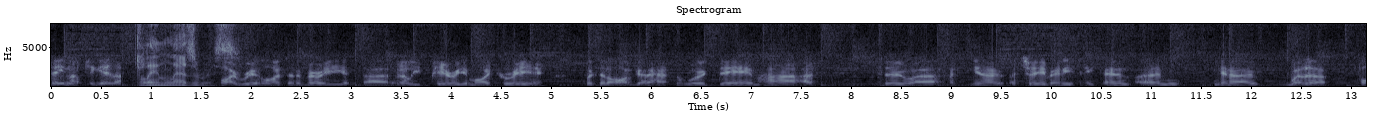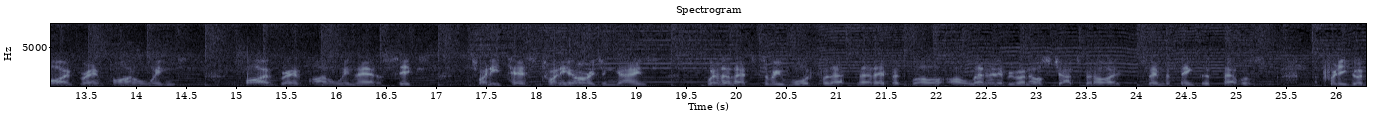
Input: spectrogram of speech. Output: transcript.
team up together. Glenn Lazarus. I realised at a very uh, early period of my career was that I've got to have to work damn hard to uh, you know achieve anything, and and you know whether five grand final wins, five grand final wins out of six, 20 tests, 20 Origin games, whether that's the reward for that that effort, well, I'll let everyone else judge. But I seem to think that that was a pretty good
